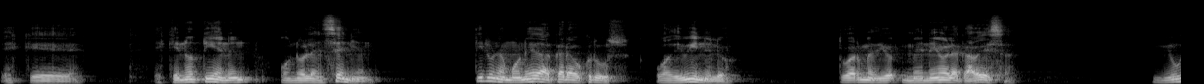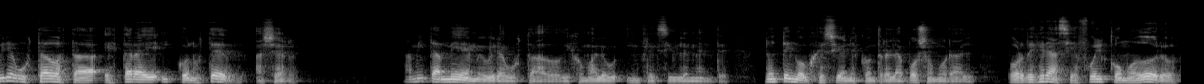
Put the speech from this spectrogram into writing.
es que es que no tienen o no la enseñan. Tire una moneda a cara o cruz, o adivínelo. Tuer meneó la cabeza. Me hubiera gustado hasta estar ahí con usted ayer. A mí también me hubiera gustado, dijo Malo inflexiblemente. No tengo objeciones contra el apoyo moral. Por desgracia fue el Comodoro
